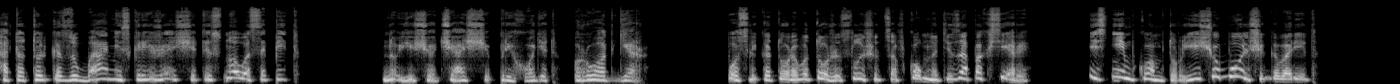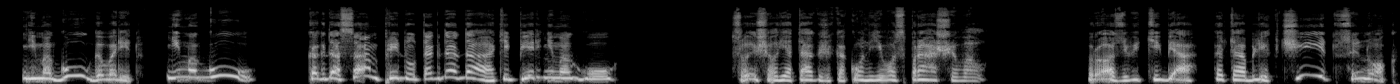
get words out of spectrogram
а то только зубами скрежещет и снова сопит. Но еще чаще приходит Ротгер, после которого тоже слышится в комнате запах серы. И с ним Комтур еще больше говорит. «Не могу», — говорит, — «не могу. Когда сам приду, тогда да, а теперь не могу». Слышал я так же, как он его спрашивал. Разве тебя это облегчит, сынок,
